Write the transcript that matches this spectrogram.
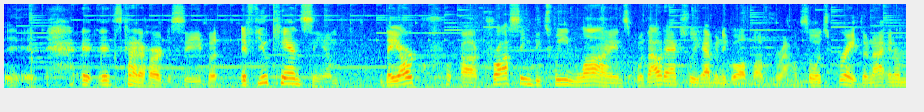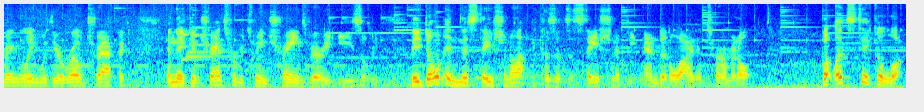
it, it's kind of hard to see but if you can see them they are uh, crossing between lines without actually having to go above ground. So it's great. They're not intermingling with your road traffic, and they can transfer between trains very easily. They don't in this station lot because it's a station at the end of the line of terminal. But let's take a look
